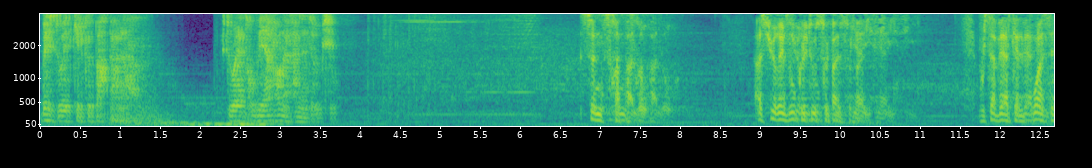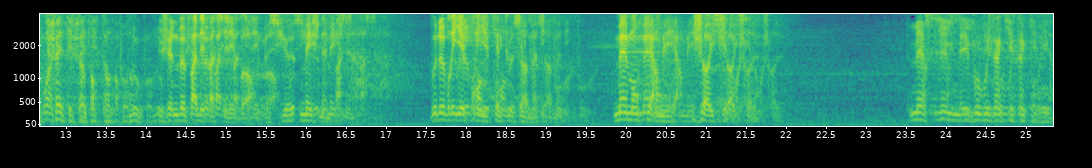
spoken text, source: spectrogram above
Bess doit être quelque part par là. Je dois la trouver avant la fin de l'interruption. Ce ne sera pas long. Assurez-vous que tout se passe bien ici. Vous savez à quel point cette fête est importante pour nous. Je ne veux pas dépasser les bornes, monsieur, mais je n'aime pas ça. Vous devriez prendre quelques hommes avec vous. Même enfermé, Joyce est dangereux. Merci, mais vous vous inquiétez pour rien.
